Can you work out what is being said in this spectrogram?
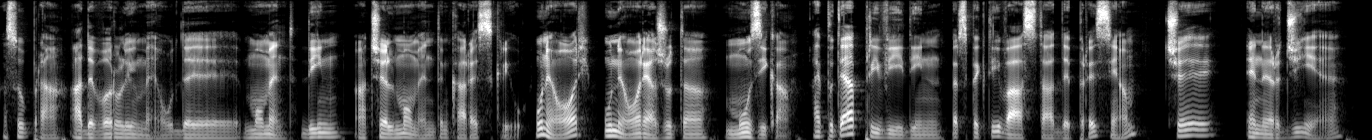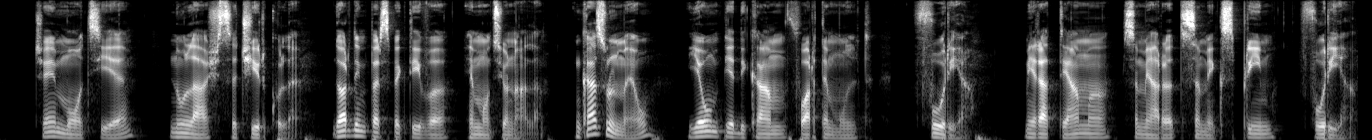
asupra adevărului meu de moment, din acel moment în care scriu. Uneori, uneori ajută muzica. Ai putea privi din perspectiva asta depresia ce energie, ce emoție nu lași să circule, doar din perspectivă emoțională. În cazul meu, eu împiedicam foarte mult furia. Mi-era teamă să-mi arăt, să-mi exprim furia.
